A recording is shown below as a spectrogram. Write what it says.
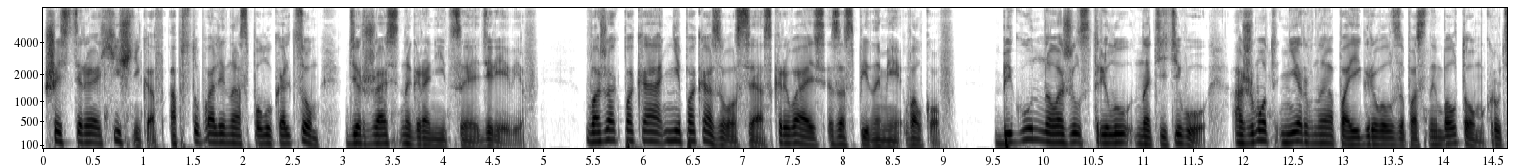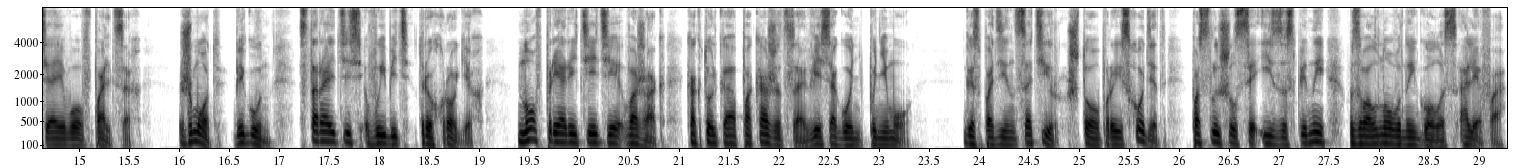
Шестеро хищников обступали нас полукольцом, держась на границе деревьев. Вожак пока не показывался, скрываясь за спинами волков. Бегун наложил стрелу на тетиву, а жмот нервно поигрывал запасным болтом, крутя его в пальцах. Жмот, бегун, старайтесь выбить трехрогих, но в приоритете вожак. Как только покажется весь огонь по нему. Господин сатир, что происходит? послышался из-за спины взволнованный голос Алефа.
